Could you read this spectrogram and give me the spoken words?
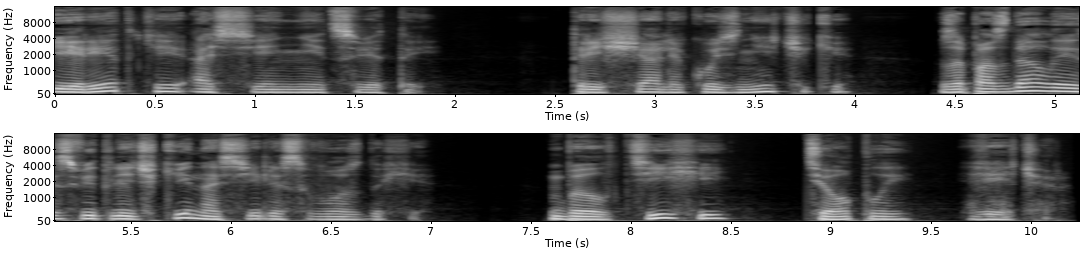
и редкие осенние цветы. Трещали кузнечики, запоздалые светлячки носились в воздухе. Был тихий, теплый вечер.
